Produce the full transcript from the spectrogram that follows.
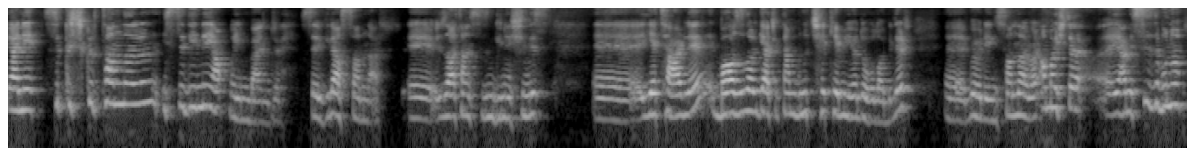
yani sıkışkırtanların istediğini yapmayın bence. Sevgili aslanlar. E, zaten sizin güneşiniz e, yeterli. Bazıları gerçekten bunu çekemiyor da olabilir. E, böyle insanlar var. Ama işte e, yani siz de bunu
